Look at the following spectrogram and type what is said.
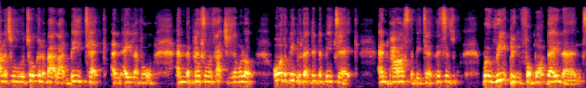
honest, we were talking about like BTEC and A level, and the person was actually saying, "Well, look, all the people that did the BTEC and passed the BTEC, this is we're reaping from what they learned."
